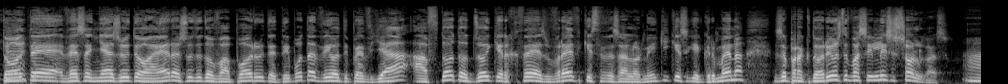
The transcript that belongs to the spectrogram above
τότε δεν σε νοιάζει ούτε ο αέρας, ούτε το βαπόρι, ούτε τίποτα. Διότι, παιδιά, αυτό το τζόκερ χθες βρέθηκε στη Θεσσαλονίκη και συγκεκριμένα σε πρακτορείο στη Βασιλίση Σόλγας. Α,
